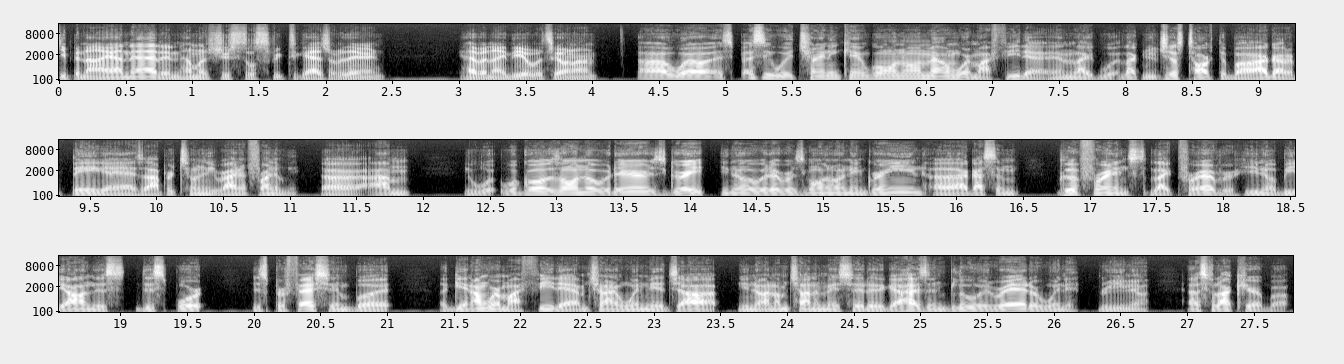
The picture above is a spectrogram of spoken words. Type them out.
keep an eye on that, and how much you still speak to guys over there and have an idea what's going on? Uh, well, especially with training camp going on, man, I'm where my feet at, and like like we just talked about, I got a big ass opportunity right in front of me. Uh, I'm what goes on over there is great, you know, whatever's going on in green. Uh, I got some good friends like forever, you know, beyond this this sport, this profession. But again, I'm where my feet at. I'm trying to win me a job, you know, and I'm trying to make sure the guys in blue and red are winning. You know, that's what I care about.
